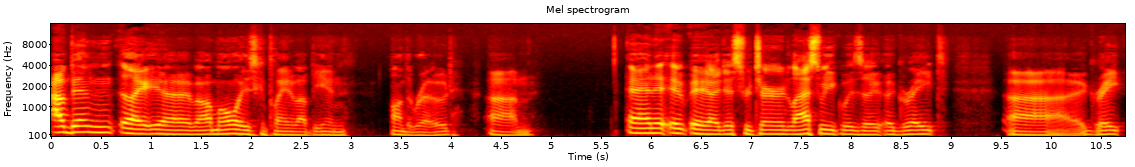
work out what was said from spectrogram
I've been like uh, I'm always complaining about being on the road. Um, and it, it, I just returned last week was a, a great, uh, great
